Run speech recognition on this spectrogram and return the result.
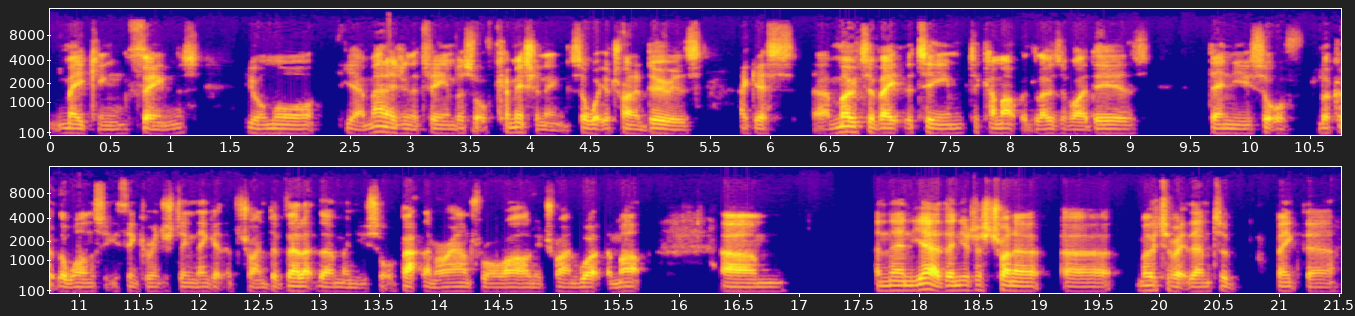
making things, you're more yeah managing the team, but sort of commissioning. So what you're trying to do is, I guess, uh, motivate the team to come up with loads of ideas. Then you sort of look at the ones that you think are interesting, then get them to try and develop them, and you sort of bat them around for a while, and you try and work them up. Um, and then yeah, then you're just trying to uh, motivate them to make their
